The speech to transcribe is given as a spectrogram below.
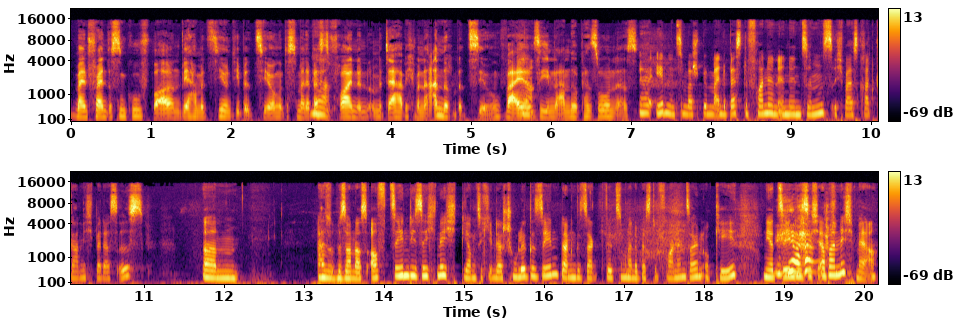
mein Friend ist ein Goofball und wir haben jetzt die und die Beziehung und das ist meine beste Ja. Freundin und mit der habe ich aber eine andere Beziehung, weil Ja. sie eben eine andere Person ist. Ja, eben, zum Beispiel meine beste Freundin in den Sims, ich weiß gerade gar nicht, wer das ist. Ähm, also besonders oft sehen die sich nicht. Die haben sich in der Schule gesehen, dann gesagt, willst du meine beste Freundin sein? Okay. Und jetzt sehen die Ja. sich aber nicht mehr.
